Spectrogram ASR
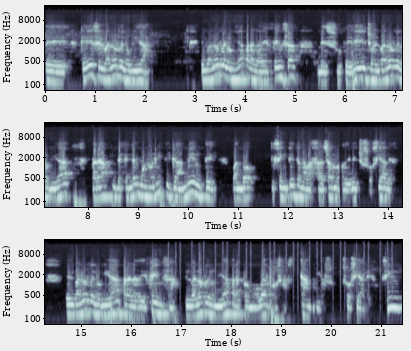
que es el valor de la unidad. El valor de la unidad para la defensa de sus derechos, el valor de la unidad para defender monolíticamente cuando se intentan avasallar los derechos sociales el valor de la unidad para la defensa, el valor de la unidad para promover cosas, cambios sociales. Sin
